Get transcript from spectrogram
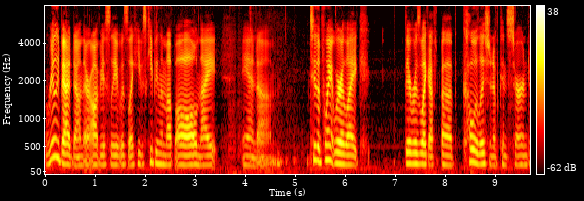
really bad down there. Obviously, it was like he was keeping them up all night and um to the point where like there was like a, a coalition of concerned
